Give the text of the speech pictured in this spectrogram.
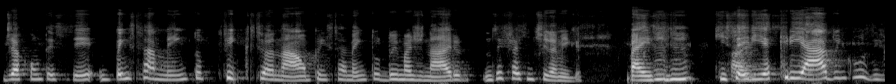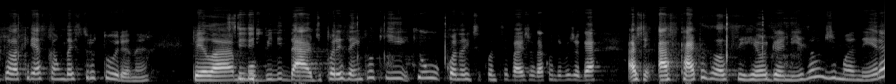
de acontecer um pensamento ficcional, um pensamento do imaginário. Não sei se faz sentido, amiga, mas uhum, que seria criado, inclusive, pela criação da estrutura, né? Pela Sim. mobilidade. Por exemplo, que, que o, quando, a gente, quando você vai jogar, quando eu vou jogar, gente, as cartas elas se reorganizam de maneira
